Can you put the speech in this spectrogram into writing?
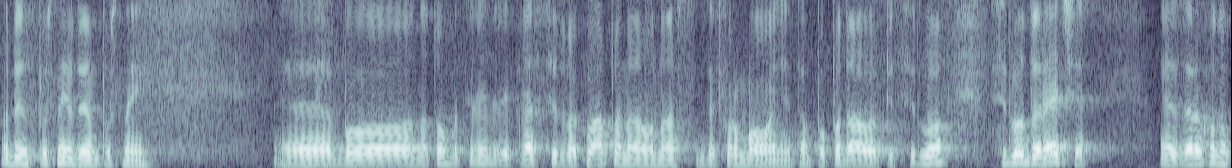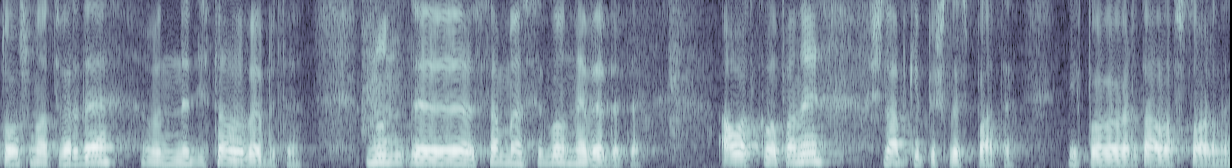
Один впускний, один впускний. Е, Бо на тому циліндрі якраз ці два клапана у нас деформовані, там попадало під сідло. Сідло, до речі, е, за рахунок того, що воно тверде, не дістали вибите. Ну, е, саме сідло не вибите. А от клапани, шляпки пішли спати, їх повивертало в сторони.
